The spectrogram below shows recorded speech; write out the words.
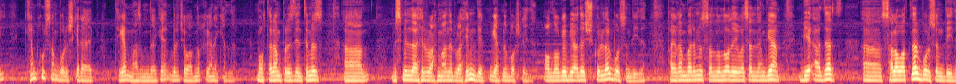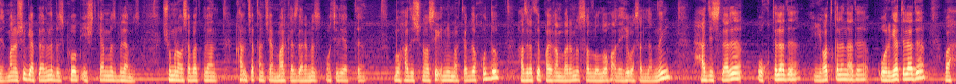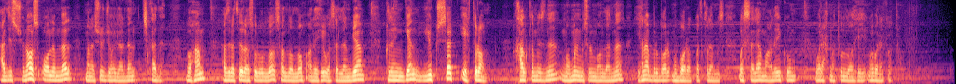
kim xursand bo'lishi kerak? Degan mazmundagi bir javobni qilgan ekanlar. Muhtaram prezidentimiz e, bismillahi rohmanir rohim deb gapni boshlaydi. Allohga beadad shukurlar bo'lsin deydi. Payg'ambarimiz sollallohu alayhi vasallamga beadad salovatlar bo'lsin deydi. Mana shu gaplarni biz ko'p eshitganmiz bilamiz. Shu munosabat bilan qancha qancha markazlarimiz ochilyapti. Bu hadisshunoslik ilmiy maktabida xuddi hazrati payg'ambarimiz sollallohu alayhi vasallamning hadislari o'qitiladi yod qilinadi o'rgatiladi va hadisshunos olimlar mana shu joylardan chiqadi. Bu ham hazrati rasululloh sollallohu alayhi vasallamga qilingan yuksak ehtirom. Xalqimizni mo'min musulmonlarni yana bir bor muborakbod qilamiz. Vassalomu alaykum va rahmatullohi va barakatuh.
